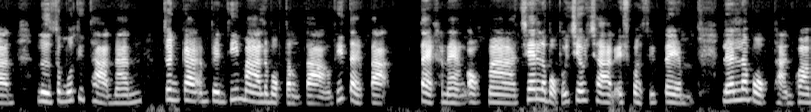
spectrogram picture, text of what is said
ารณ์ หรือสมมติฐานนั้น จนกลายเป็นที่มาระบบต่างๆ ที่แตกต่าง แตกแขนงออกมา เช่นระบบผู้เชี่ยวชาญ Expert System และระบบฐานความ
